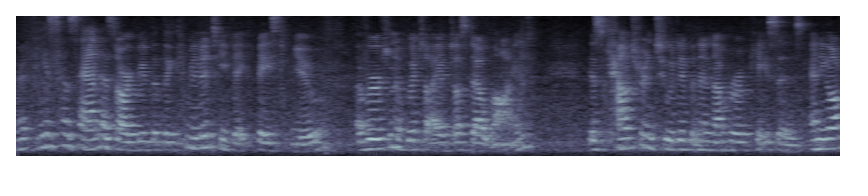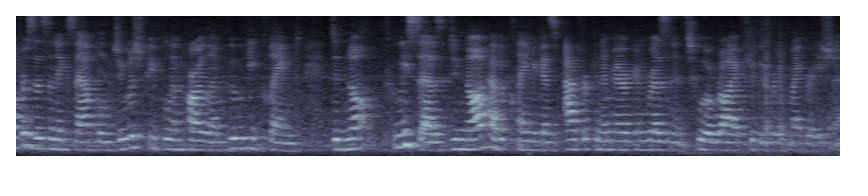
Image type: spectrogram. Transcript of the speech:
Rafiz Hassan has argued that the community-based view, a version of which I have just outlined, is counterintuitive in a number of cases. And he offers as an example Jewish people in Harlem who he claimed did not, who he says, do not have a claim against African American residents who arrived through the Great Migration.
